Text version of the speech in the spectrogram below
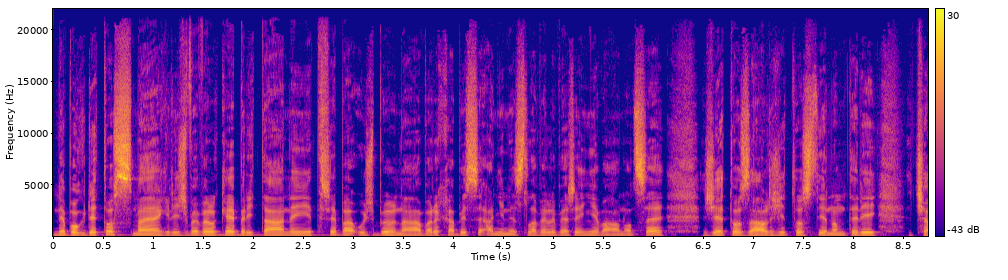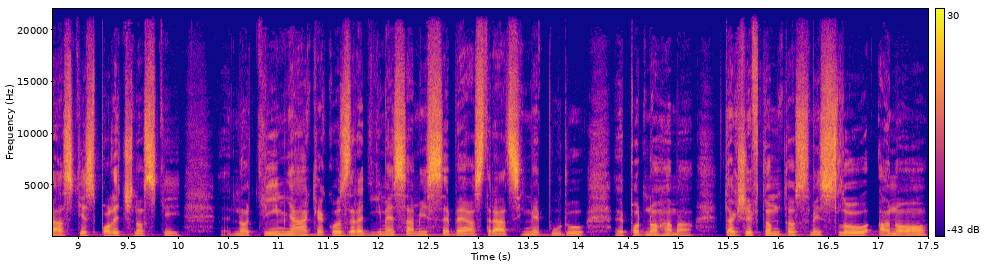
Nebo kde to jsme, když ve Velké Británii třeba už byl návrh, aby se ani neslavili veřejně Vánoce, že je to záležitost jenom tedy části společnosti. No tím nějak jako zradíme sami sebe a ztrácíme půdu eh, pod nohama. Takže v tomto smyslu ano,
